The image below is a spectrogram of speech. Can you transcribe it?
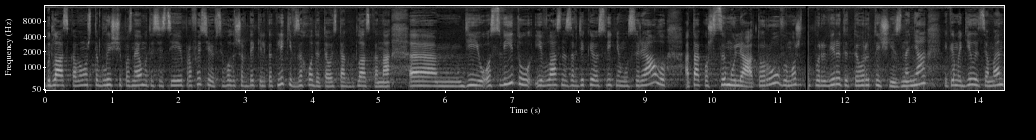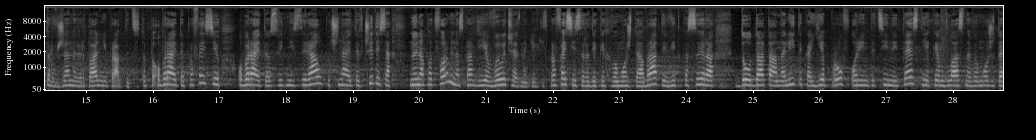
будь ласка, ви можете ближче познайомитися з цією професією. Всього лише в декілька кліків заходите ось так, будь ласка, на ем, дію освіту. І, власне, завдяки освітньому серіалу, а також симулятору, ви можете перевірити теоретичні знання, якими ділиться ментор вже на віртуальній практиці. Тобто обирайте професію, обирайте освітній серіал, починаєте вчитися. Ну і на платформі насправді є величезна кількість професій, серед яких ви можете обрати від касира до дата-аналітика. Є профорієнтаційний тест, яким власне ви можете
